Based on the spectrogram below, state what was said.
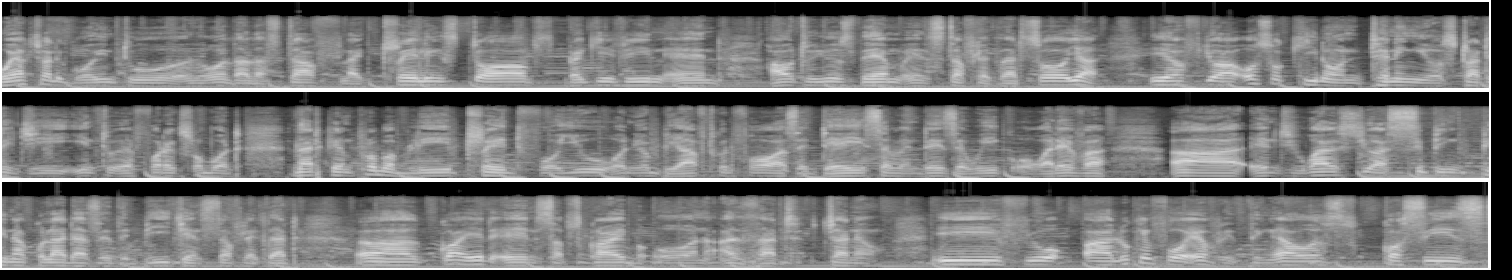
We're actually going to all the other stuff like trailing stops, break even, and how to use them and stuff like that. So yeah, if you are also keen on turning your strategy into a forex robot that can probably trade for you on your behalf 24 hours a day, seven days a week, or whatever, uh, and whilst you are sipping pina coladas at the beach and stuff like that, uh, go ahead and subscribe on that channel. If you are looking for everything else courses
